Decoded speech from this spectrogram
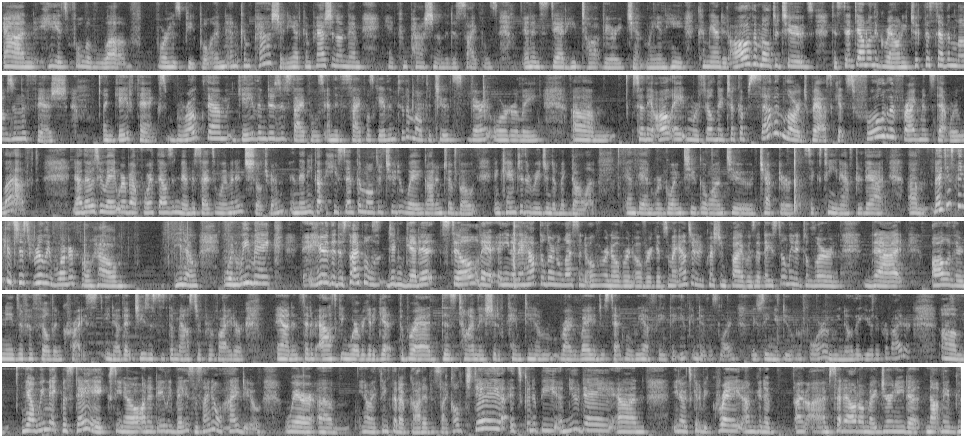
and he is full of love for his people and, and compassion. He had compassion on them, he had compassion on the disciples. And instead, he taught very gently and he commanded all the multitudes to sit down on the ground. He took the seven loaves and the fish and gave thanks, broke them, gave them to his disciples, and the disciples gave them to the multitudes, very orderly. Um, so they all ate and were filled, and they took up seven large baskets full of the fragments that were left. Now those who ate were about four thousand men, besides women and children. And then he got he sent the multitude away and got into a boat and came to the region of Magdala. And then we're going to go on to chapter 16 after that. Um, I just think it's just really wonderful how you know when we make here the disciples didn't get it still. They you know they have to learn a lesson over and over and over again. So my answer to question five was that they still needed to learn that all of their needs are fulfilled in christ. You know that jesus is the master provider and instead of asking where we're going to get the bread this time they should have came to him right away and just said well we have faith that you can do this lord. We've seen you do it before and we know that you're the provider. Um, now we make mistakes you know on a daily basis. I know i do where um, you know i think that i've got it. It's like oh today it's going to be a new day and you know it's going to be great. I'm going to I'm, I'm set out on my journey to not make,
